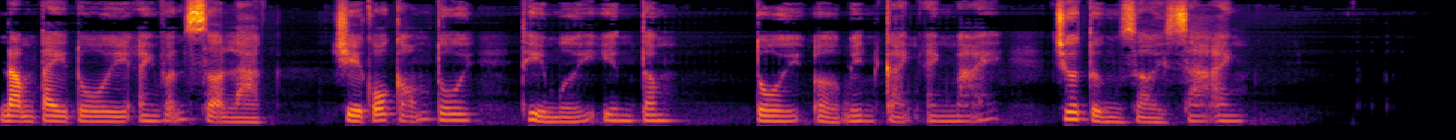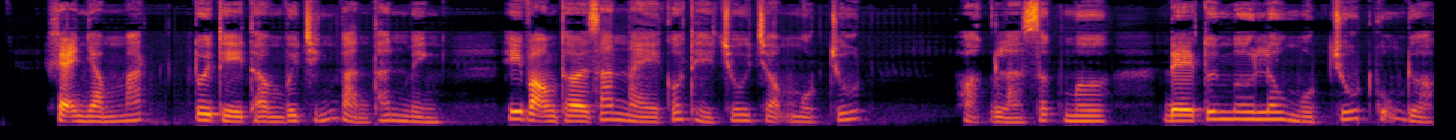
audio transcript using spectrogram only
Nắm tay tôi anh vẫn sợ lạc. Chỉ có cõng tôi thì mới yên tâm. Tôi ở bên cạnh anh mãi, chưa từng rời xa anh. Khẽ nhắm mắt, tôi thì thầm với chính bản thân mình. Hy vọng thời gian này có thể trôi chậm một chút. Hoặc là giấc mơ, để tôi mơ lâu một chút cũng được.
